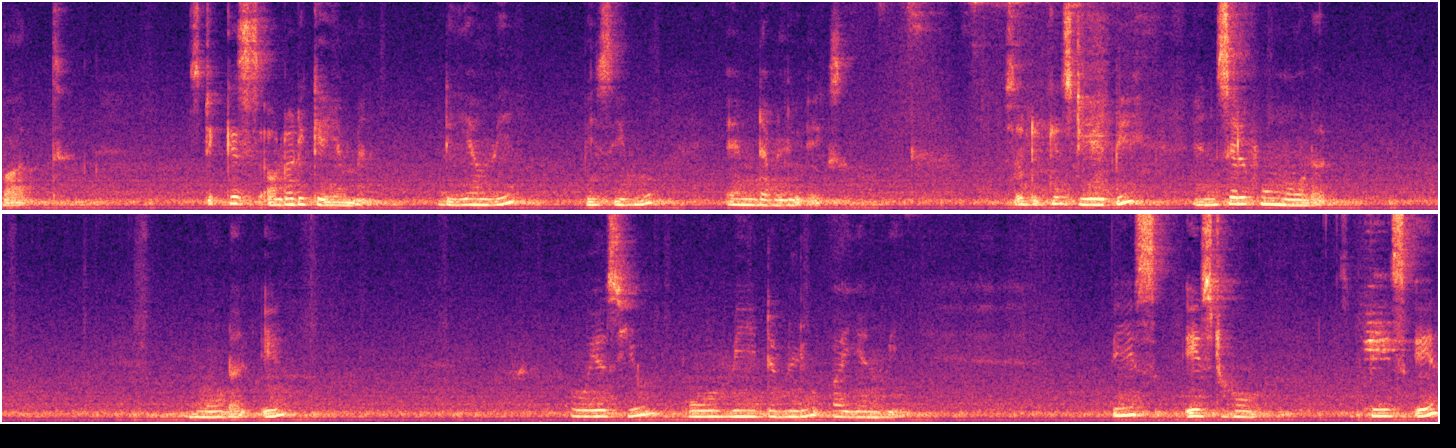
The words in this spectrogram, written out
bath stick is already KMN DMV PCO MWX so it is DIP and cell phone model model is OSU OVWINV piece east home so piece is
